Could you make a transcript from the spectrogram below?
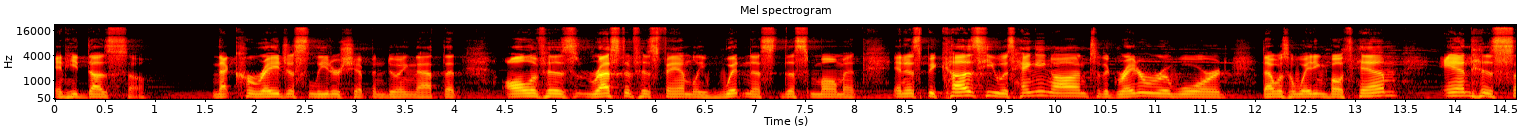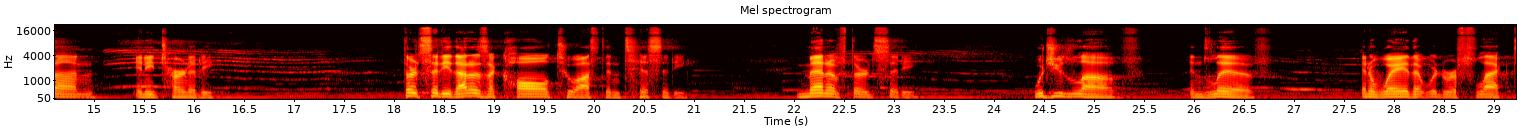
And he does so. And that courageous leadership in doing that, that all of his rest of his family witnessed this moment. And it's because he was hanging on to the greater reward that was awaiting both him and his son in eternity. Third City, that is a call to authenticity. Men of Third City, would you love and live in a way that would reflect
